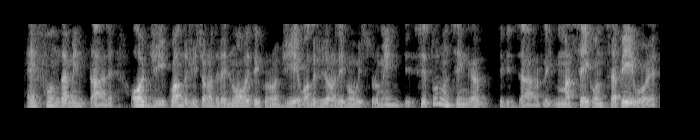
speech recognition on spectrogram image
è fondamentale. Oggi, quando ci sono delle nuove tecnologie, quando ci sono dei nuovi strumenti, se tu non sei in grado di utilizzarli, ma sei consapevole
